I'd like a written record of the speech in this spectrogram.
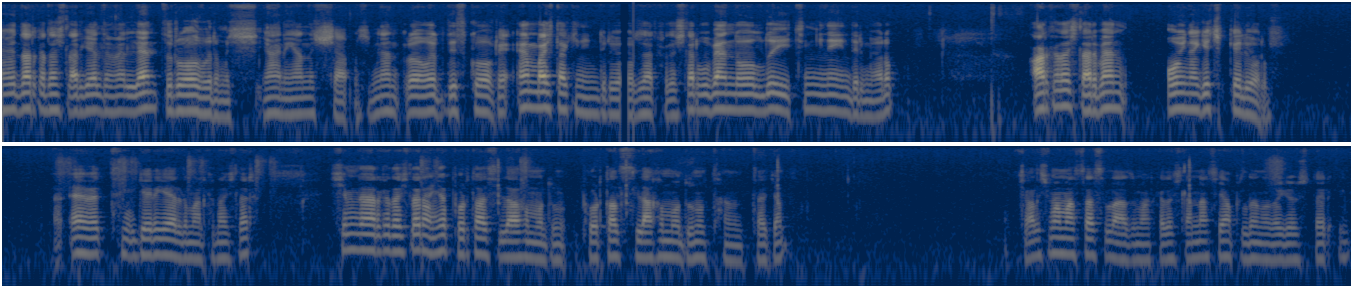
Evet arkadaşlar geldim ve Land Rover'mış. Yani yanlış şey yapmışım. Land Rover Discovery. En baştakini indiriyoruz arkadaşlar. Bu bende olduğu için yine indirmiyorum. Arkadaşlar ben oyuna geçip geliyorum. Evet geri geldim arkadaşlar. Şimdi arkadaşlar önce portal silahı modunu portal silahı modunu tanıtacağım. Çalışma masası lazım arkadaşlar. Nasıl yapıldığını da göstereyim.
